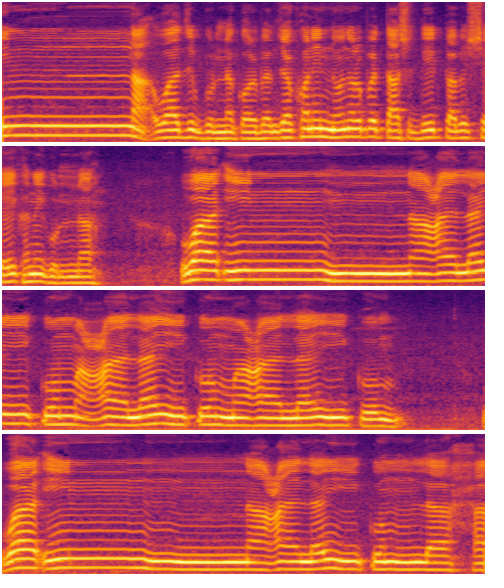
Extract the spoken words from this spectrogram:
ইন্না ওয়াজিব গুণনা করবেন। যখনই নুনের উপর তাসদিদ পাবে, সেইখানেই গুণনা ওয়া ইন্না আলাইকুম আলাইকুম আলাইকুম। ইন্না আলাইকুম লাহাফিযিন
